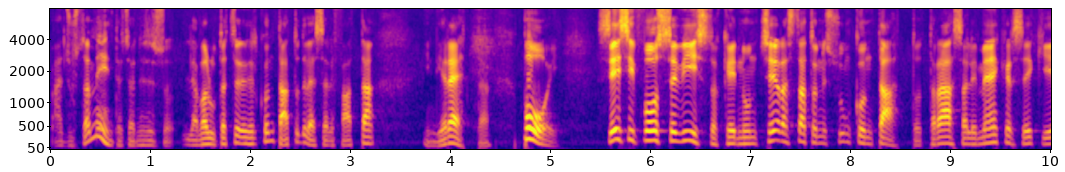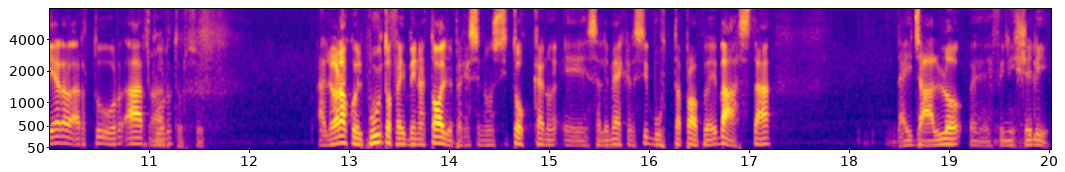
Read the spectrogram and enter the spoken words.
ma giustamente, cioè nel senso, la valutazione del contatto deve essere fatta in diretta. Poi, se si fosse visto che non c'era stato nessun contatto tra Salemakers e chi era Arthur, Arthur, Arthur, sì. allora a quel punto fai bene a togliere perché se non si toccano e Salemakers si butta proprio e basta, dai giallo e finisce lì.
